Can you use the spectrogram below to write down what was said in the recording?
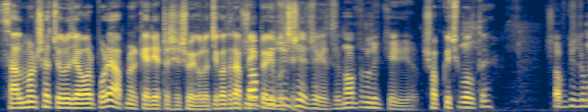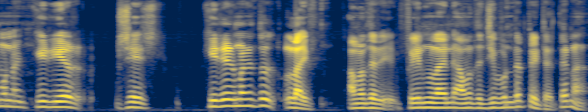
সালমান শাহ চলে যাওয়ার পরে আপনার ক্যারিয়ারটা শেষ হয়ে গেল। যে কথাটা আপনি একটু আগে বলছেন। শেষ হয়ে গেছে নট অনলি কেরিয়ার সব কিছু বলতে? সব কিছু মানে কেরিয়ার শেষ। কেরিয়ার মানে তো লাইফ আমাদের ফিল্ম লাইনে আমাদের জীবনটা তো এটা তাই না?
